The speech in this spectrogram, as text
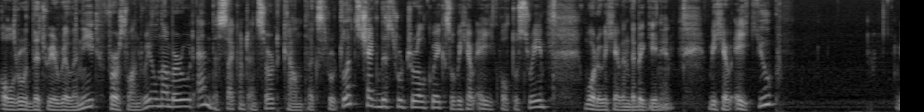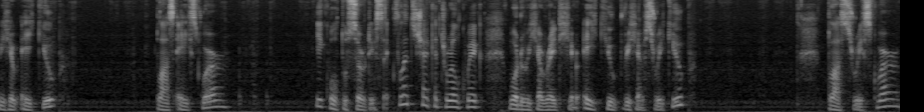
all root that we really need. First one real number root and the second and third complex root. Let's check this root real quick. So we have a equal to 3 what do we have in the beginning? We have a cube. We have a cube plus a square equal to 36 let's check it real quick. What do we have right here? A cube we have 3 cube plus 3 square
